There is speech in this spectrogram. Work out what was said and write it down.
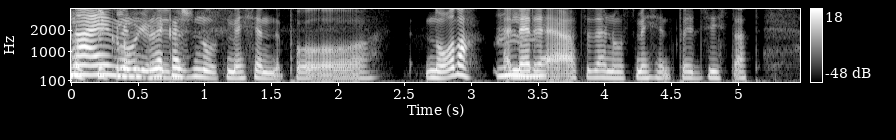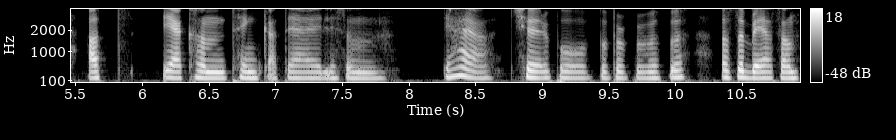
Nei, men det er kanskje noe som jeg kjenner på nå, da. Mm. Eller eh, at det er noe som jeg har kjent på i det siste. At, at jeg kan tenke at jeg liksom Ja, ja, kjører på, bu- bu- bu. Og så blir jeg sånn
